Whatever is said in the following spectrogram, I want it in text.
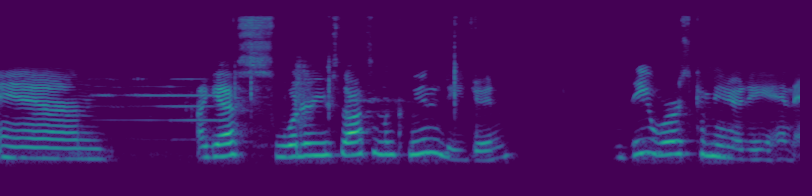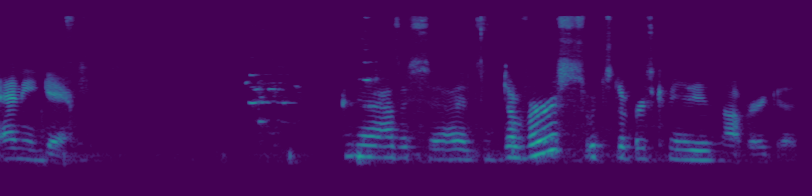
And I guess, what are your thoughts on the community, Jaden? The worst community in any game. Yeah, as I said, it's diverse, which diverse community is not very good.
